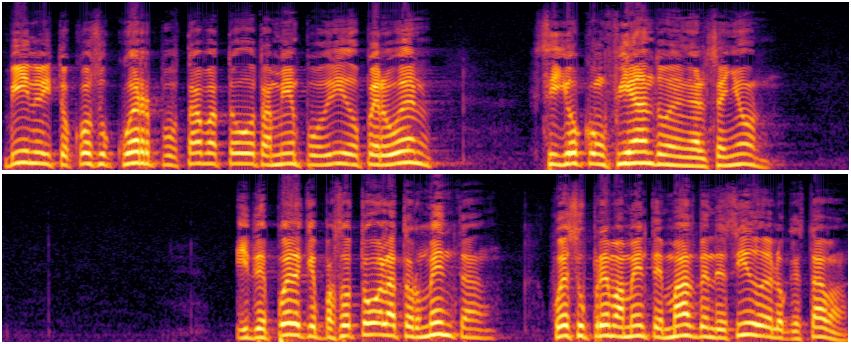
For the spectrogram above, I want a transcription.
vino y tocó su cuerpo, estaba todo también podrido, pero él siguió confiando en el Señor. Y después de que pasó toda la tormenta, fue supremamente más bendecido de lo que estaba.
